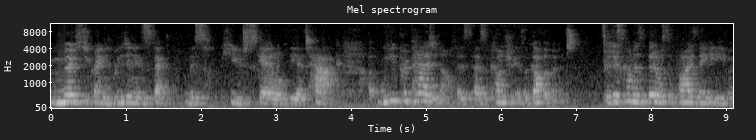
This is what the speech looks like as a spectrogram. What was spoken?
most Ukrainians really didn't expect this huge scale of the attack. Uh, were you prepared enough as, as a country, as a government? Did this come as a bit of a surprise, maybe even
